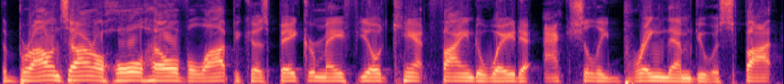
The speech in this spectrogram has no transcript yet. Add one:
the Browns aren't a whole hell of a lot because Baker Mayfield can't find a way to actually bring them to a spot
